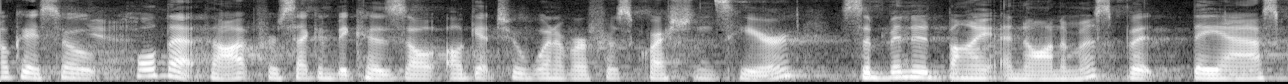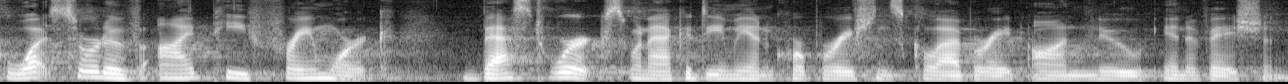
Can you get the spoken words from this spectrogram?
Okay, so Yeah. hold that thought for a second because I'll, I'll get to one of our first questions here, submitted by Anonymous, but they ask what sort of IP framework best works when academia and corporations collaborate on new innovation?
